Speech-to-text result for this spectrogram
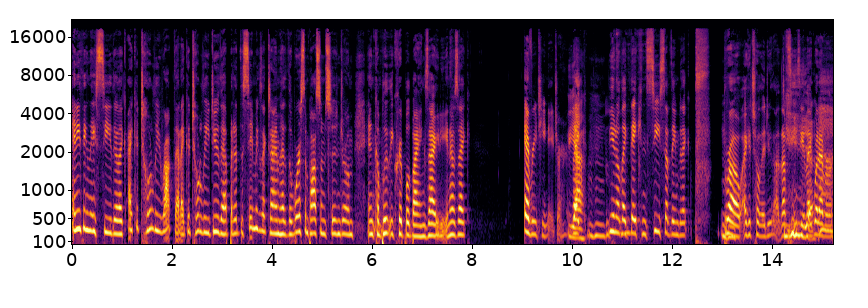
anything they see, they're like, I could totally rock that, I could totally do that, but at the same exact time, has the worst imposter syndrome and completely crippled by anxiety. And I was like, every teenager, Yeah. like, mm-hmm. you know, like they can see something, and be like. "Pff, Bro, mm-hmm. I could totally do that. That's easy. Like whatever.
